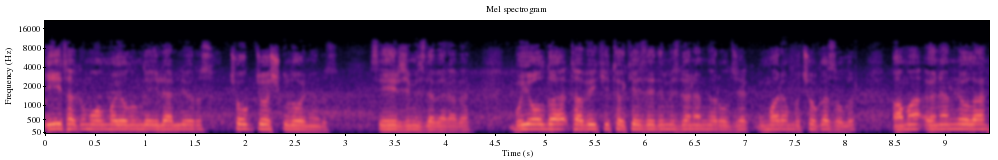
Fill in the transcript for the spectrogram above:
İyi takım olma yolunda ilerliyoruz. Çok coşkulu oynuyoruz. Seyircimizle beraber. Bu yolda tabii ki tökezlediğimiz dönemler olacak. Umarım bu çok az olur. Ama önemli olan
